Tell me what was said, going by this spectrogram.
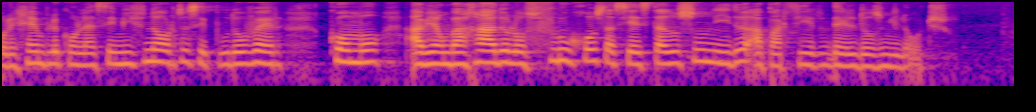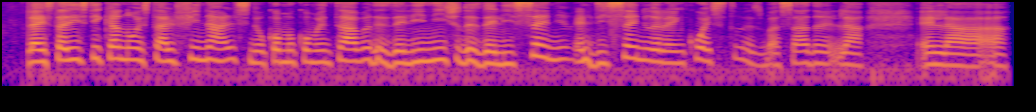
por ejemplo, con la Semif Norte se pudo ver cómo habían bajado los flujos hacia Estados Unidos a partir del 2008. La estadística no está al final, sino como comentaba, desde el inicio, desde el diseño. El diseño de la encuesta es basado en la, en la,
